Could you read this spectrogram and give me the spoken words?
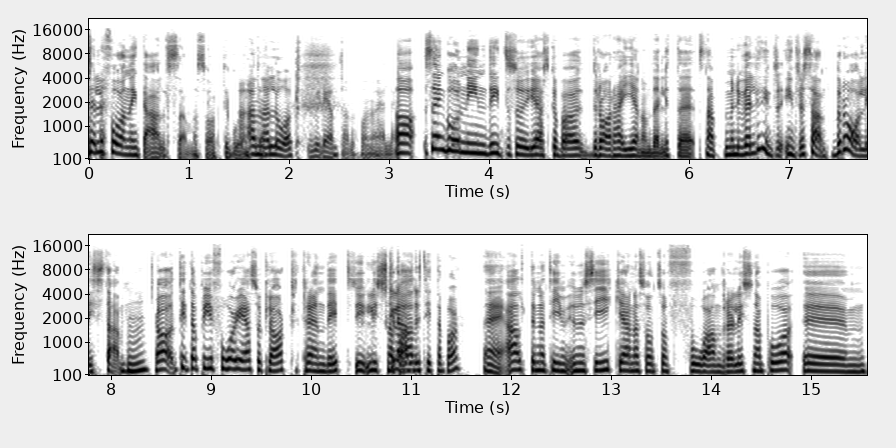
Telefon är inte alls samma sak. Det går inte. analogt vill jag inte hålla på med heller. Ja, sen går ni in, det är inte så, jag ska bara dra det här igenom det lite snabbt, men det är väldigt int- intressant. Bra lista. Ja, titta på Euphoria såklart, trendigt. Lyssna Skulle på aldrig titta på. Nej, alternativ musik, gärna sånt som få andra lyssnar på. Ehm,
